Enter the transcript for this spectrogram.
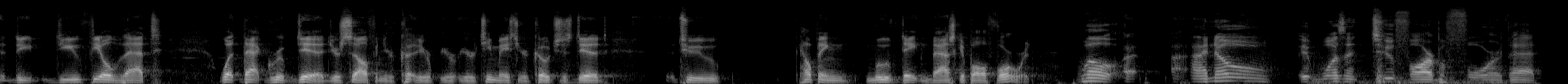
uh, do you, do you feel that what that group did, yourself and your, your, your, your teammates and your coaches did, to helping move Dayton basketball forward? Well, I, I know it wasn't too far before that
